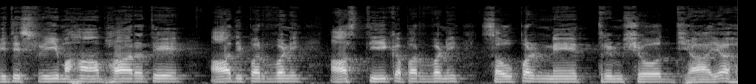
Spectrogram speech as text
इति श्रीमहाभारते आदिपर्वणि आस्तीकपर्वणि सौपर्णे त्रिंशोऽध्यायः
